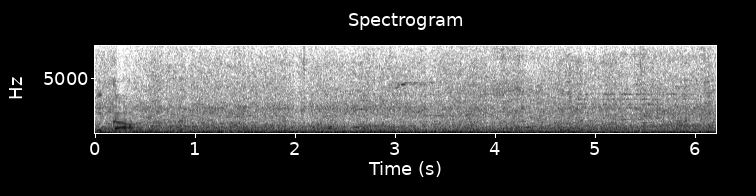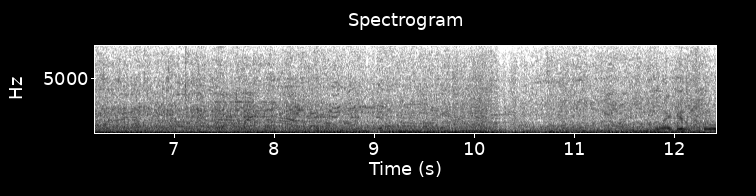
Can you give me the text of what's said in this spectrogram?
Bitcom ngoài đường phố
